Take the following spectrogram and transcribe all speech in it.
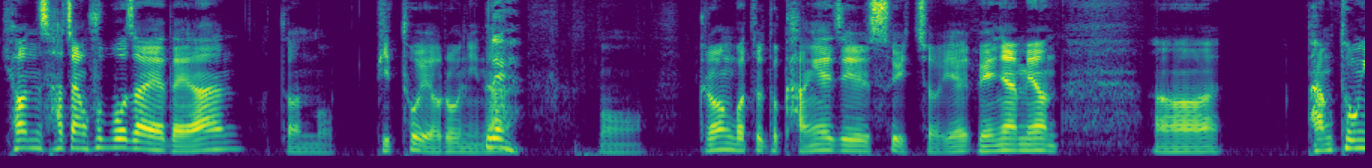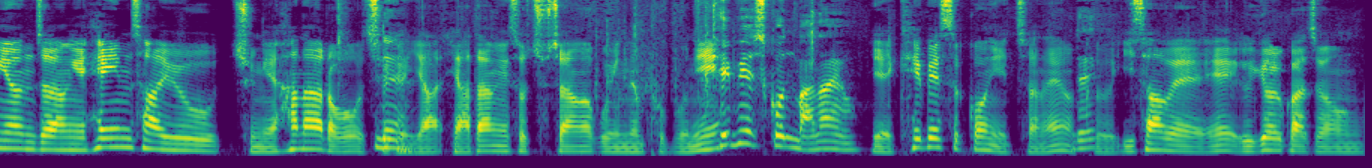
현 사장 후보자에 대한 어떤 뭐 비토 여론이나 네. 뭐 그런 것들도 강해질 수 있죠. 예, 왜냐하면 어 방통위원장의 해임 사유 중에 하나로 지금 네. 야, 야당에서 주장하고 있는 부분이 KBS 건 많아요. 예 KBS 건이 있잖아요. 네. 그 이사회의 의결 과정에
